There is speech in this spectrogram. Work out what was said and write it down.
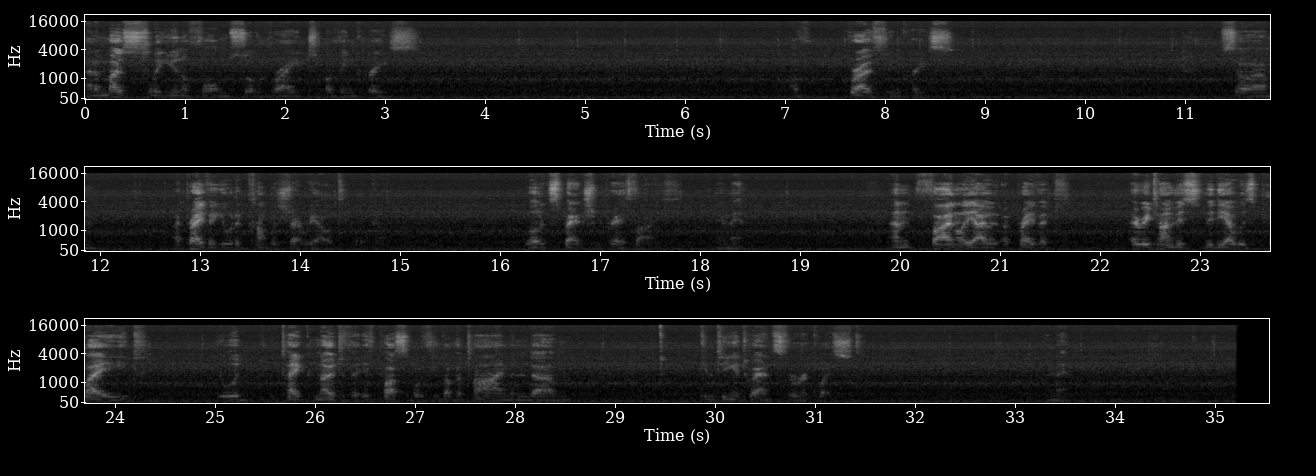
at a mostly uniform sort of rate of increase. Of growth increase. So, um, I pray that you would accomplish that reality, Lord God. Lord, expansion, prayer 5. Amen. And finally, I, I pray that every time this video is played, you would take note of it, if possible, if you've got the time, and um, continue to answer requests. Amen.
